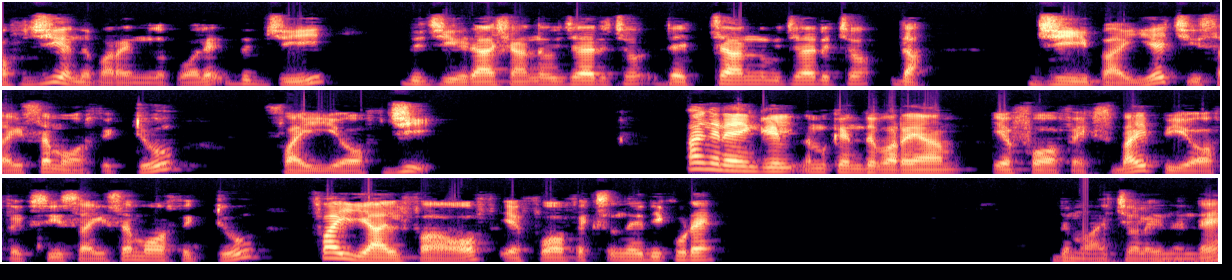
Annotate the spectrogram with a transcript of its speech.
of G എന്ന് പറയുന്നത് പോലെ ഇത് ജി ഇത് ജി ഡാഷ് ആണെന്ന് വിചാരിച്ചോ? ഇത് എച്ച് ആണെന്ന് വിചാരിച്ചോ? The G by H is isomorphic to phi of G അങ്ങനെയെങ്കിൽ നമുക്ക് എന്ത് പറയാം? F of X by P of X is isomorphic to phi alpha of F of X എന്ന് എഴുതി കൂടെ ഇത് മായ്ച്ചു കളയുന്നുണ്ടേ.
